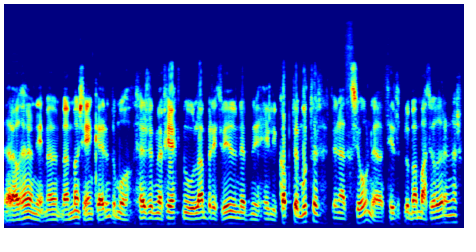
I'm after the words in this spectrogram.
á þeirra með, með manns í enga erindum og þess vegna fekk nú Lambritt viðunefni helikoptermutter, þetta er natsjón eða þyrlu mamma þjóðarinnar.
